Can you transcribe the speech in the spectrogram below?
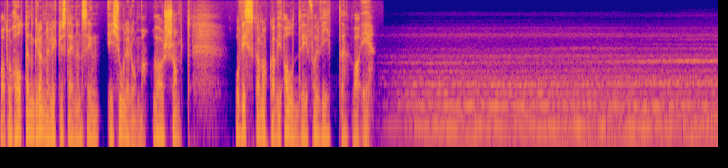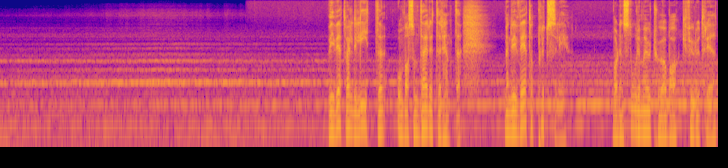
og at hun holdt den grønne lykkesteinen sin i kjolelomma, varsomt, og hviska noe vi aldri får vite hva er. Vi vet veldig lite om hva som deretter hendte, men vi vet at plutselig var den store maurtua bak furutreet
